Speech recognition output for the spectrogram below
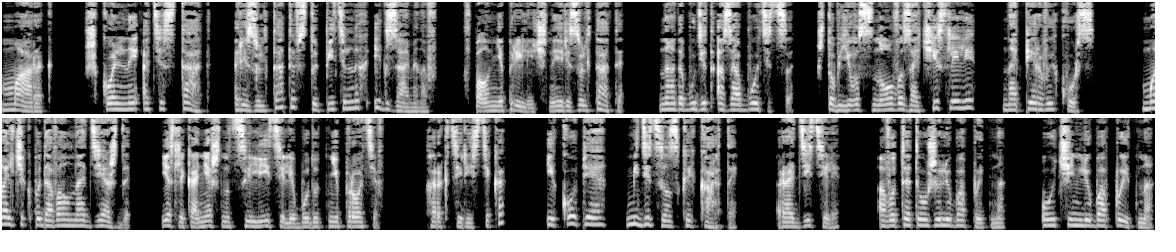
Марок, Школьный аттестат, результаты вступительных экзаменов. Вполне приличные результаты. Надо будет озаботиться, чтобы его снова зачислили на первый курс. Мальчик подавал надежды, если, конечно, целители будут не против. Характеристика и копия медицинской карты. Родители. А вот это уже любопытно. Очень любопытно.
